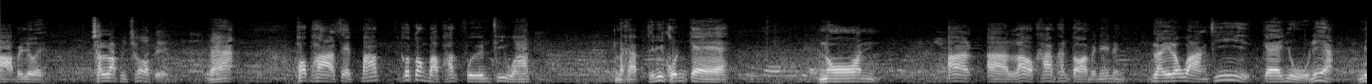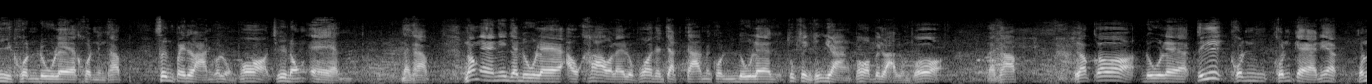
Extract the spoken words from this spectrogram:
าไปเลย ฉันรับผิดชอบเองนะฮะพอผ่าเสร็จปั๊บก็ต้องมาพักฟื้นที่วัดนะครับ ทีนี้คนแก่นอนอ่าอ่าเล่าข้ามขั้นตอนไปนิดหนึ่งในระหว่างที่แกอยู่เนี่ยมีคนดูแลคนหนึ่งครับ ซึ่งเป็นหลานของหลวงพ่อชื่อน้องแอนนะครับ น้องแอนนี่จะดูแลเอาข้าวอะไรหลวงพ่อจะจัดการเป็นคนดูแลทุกสิ่งทุกอย่างเพราะว่าเป็นหลานหลวงพ่อนะครับ แล้วก็ดูแลที่คนคนแก่เนี่ยเขา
